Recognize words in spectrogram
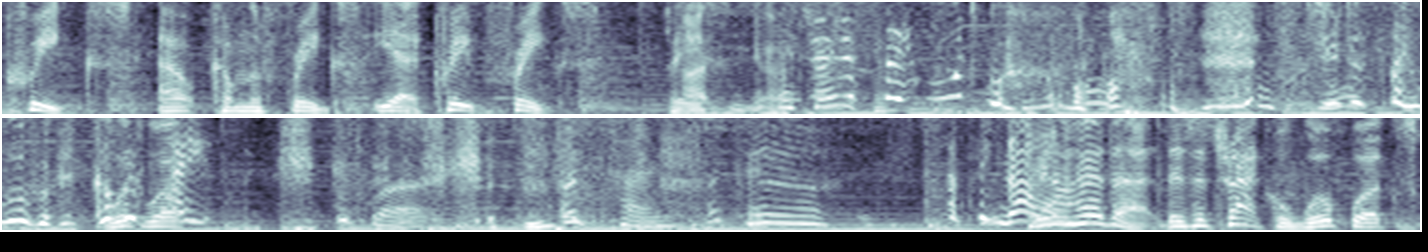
Creeks. Out come the freaks. Yeah, Creep Freaks, please. Did you just say woodwork? Did you just say woodwork? Could Woodwork. we play woodwork? okay, okay. It's- I think No, Have you not heard that? There's a track called Woodworks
